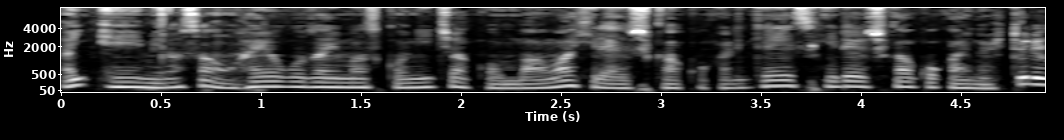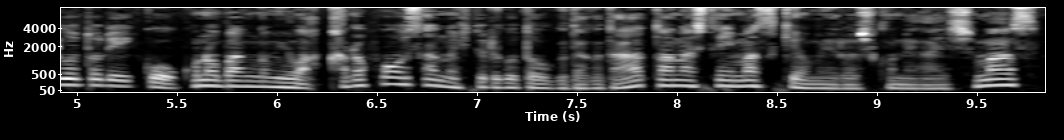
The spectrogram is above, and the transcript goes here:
はい、えー、皆さんおはようございます。こんにちは、こんばんは。平吉川こかりです。平吉川こかりの一人ごとでいこう。この番組はアルフォーさんの一人ごとをぐだぐだと話しています。今日もよろしくお願いします。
